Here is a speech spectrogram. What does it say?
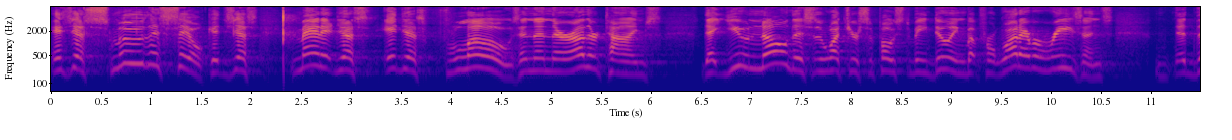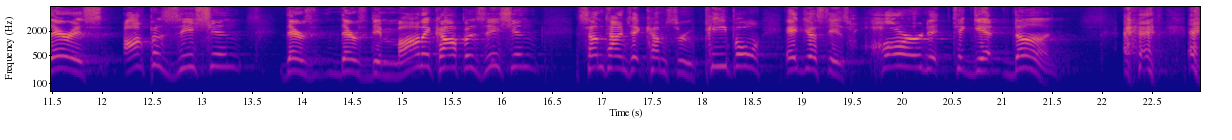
it's just smooth as silk. It's just, man, it just, it just flows. And then there are other times that you know this is what you're supposed to be doing, but for whatever reasons, there is opposition, there's, there's demonic opposition, Sometimes it comes through people. It just is hard to get done. And, and,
